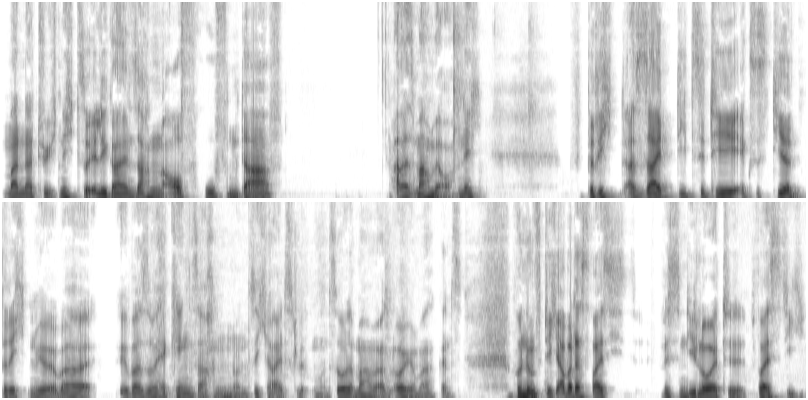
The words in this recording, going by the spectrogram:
man natürlich nicht zu illegalen Sachen aufrufen darf. Aber das machen wir auch nicht. berichten, also seit die CT existiert, berichten wir über über so Hacking-Sachen und Sicherheitslücken und so. Da machen wir, glaube ich, immer ganz vernünftig, aber das weiß wissen die Leute, weiß die,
